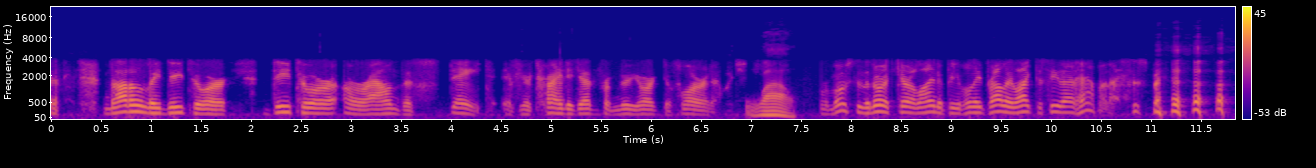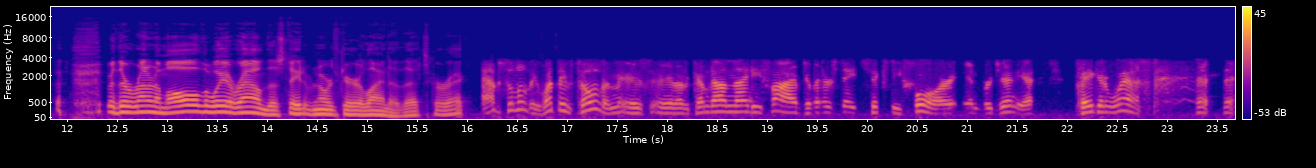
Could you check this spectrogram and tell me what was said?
not only detour, detour around the state if you're trying to get from New York to Florida. Which wow, for most of the North Carolina people, they'd probably like to see that happen. I suspect. but they're running them all the way around the state of North Carolina. That's correct. Absolutely. What they've told them is, you know, to come down 95 to Interstate 64 in Virginia, take it west, and, then,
